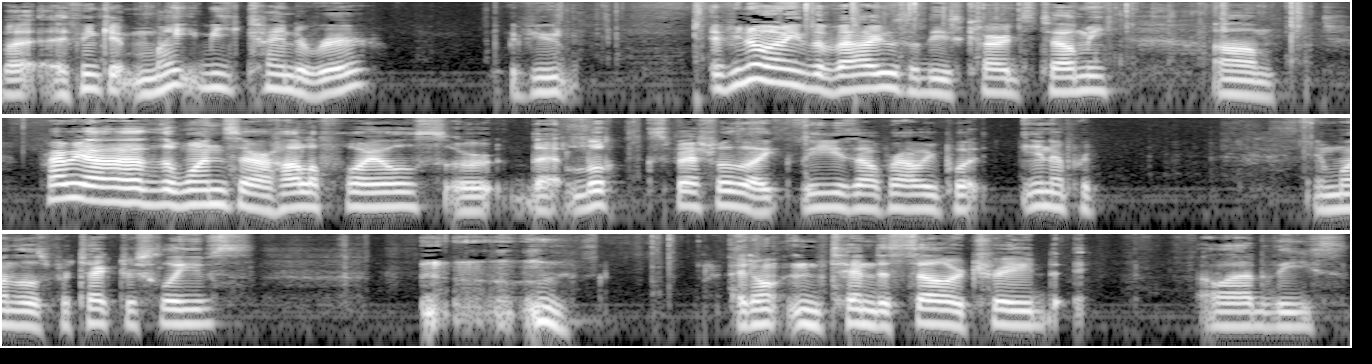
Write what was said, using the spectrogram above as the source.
but I think it might be kind of rare. If you if you know any of the values of these cards, tell me. Um, probably uh, the ones that are holofoils or that look special, like these, I'll probably put in a in one of those protector sleeves. I don't intend to sell or trade a lot of these.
